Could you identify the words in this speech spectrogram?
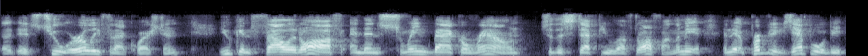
uh, it's too early for that question you can foul it off and then swing back around to the step you left off on. Let me, and a perfect example would be,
